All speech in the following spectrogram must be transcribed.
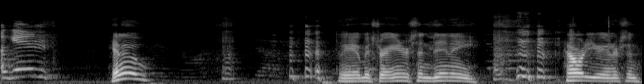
again. Hello. We have Mr. Anderson Dennie. How are you, Anderson?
